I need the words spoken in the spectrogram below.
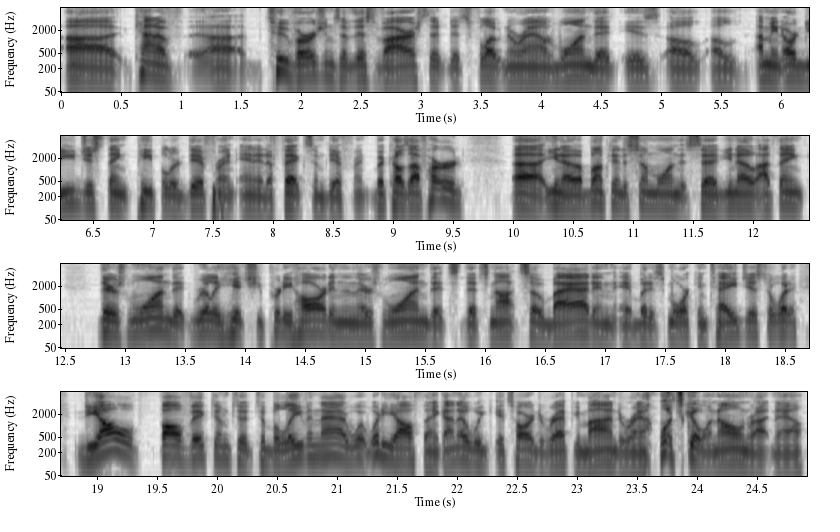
uh, kind of uh, two versions of this virus that, that's floating around? One that is, a, a, I mean, or do you just think people are different and it affects them different? Because I've heard, uh, you know, I bumped into someone that said, you know, I think there's one that really hits you pretty hard, and then there's one that's that's not so bad, and and- but it's more contagious. Or what? Do y'all fall victim to, to believing that? What What do y'all think? I know we, it's hard to wrap your mind around what's going on right now.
